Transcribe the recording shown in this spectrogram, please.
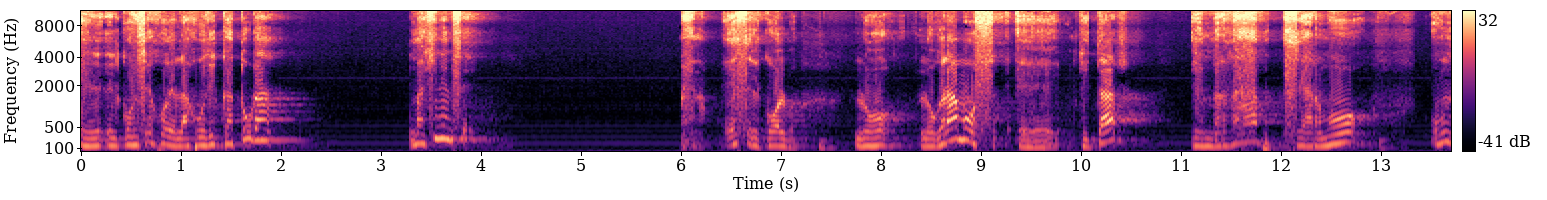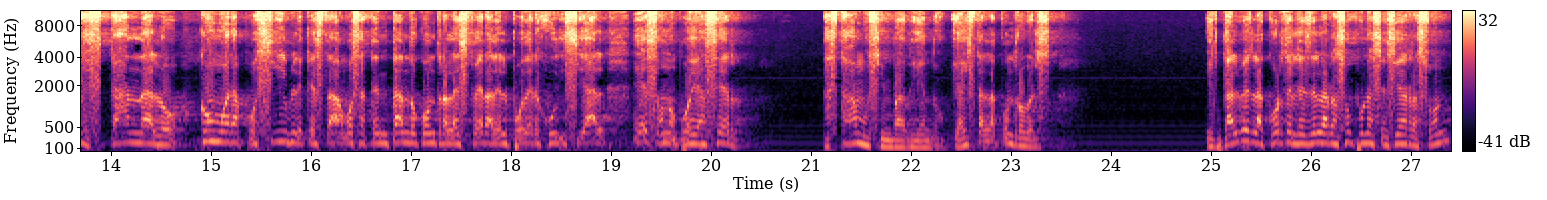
el, Consejo de la Judicatura. Imagínense. Bueno, es el colmo. Lo logramos eh, quitar y en verdad se armó un escándalo. ¿Cómo era posible que estábamos atentando contra la esfera del Poder Judicial? Eso no podía ser. La estábamos invadiendo. Y ahí está la controversia. Y tal vez la Corte les dé la razón por una sencilla razón,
